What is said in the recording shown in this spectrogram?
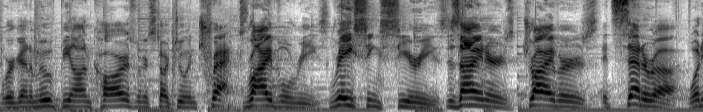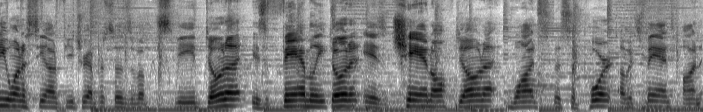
We're gonna move beyond cars, we're gonna start doing tracks, rivalries, racing series, designers, drivers, etc. What do you wanna see on future episodes of Up to Speed? Donut is a family, Donut is a channel. Donut wants the support of its fans on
